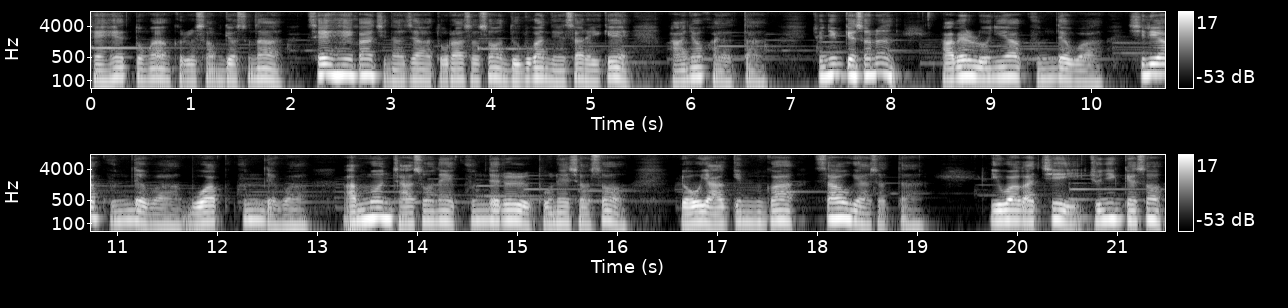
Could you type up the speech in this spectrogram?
세해 동안 그를 섬겼으나 세 해가 지나자 돌아서서 느부갓네살에게 반역하였다. 주님께서는 바벨로니아 군대와 시리아 군대와 모압 군대와 암몬 자손의 군대를 보내셔서 여호야김과 싸우게 하셨다. 이와 같이 주님께서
